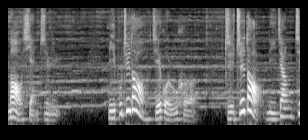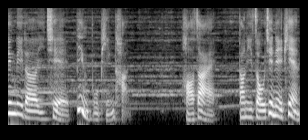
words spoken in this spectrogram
冒险之旅。你不知道结果如何，只知道你将经历的一切并不平坦。好在当你走进那片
